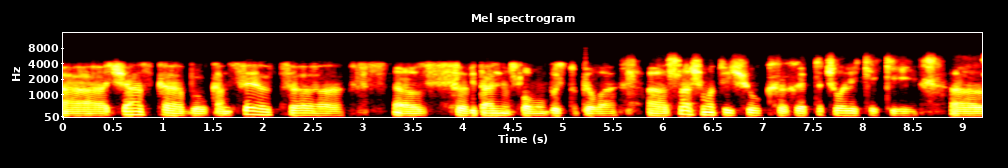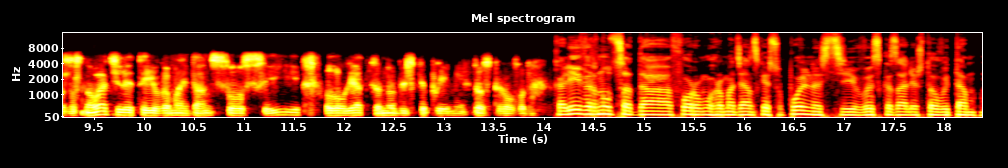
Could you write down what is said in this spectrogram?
частка был концерт с вітальным словом выступила Саша Матвейчук гэта чалавек які заснаватель это евромайдан сос і лаўреатка нобельской премии до старого года. Калі до да форуму грамадзянской супольнасці вы сказали что вы там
